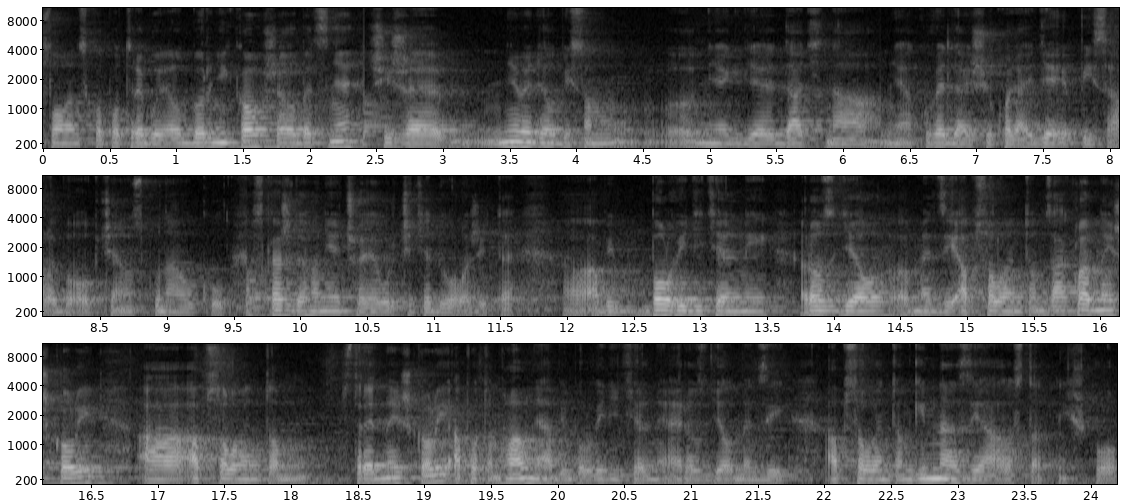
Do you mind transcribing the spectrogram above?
Slovensko potrebuje odborníkov všeobecne, čiže nevedel by som niekde dať na nejakú vedľajšiu koľaj dejepis alebo občianskú náuku. Z každého niečo je určite dôležité, aby bol viditeľný rozdiel medzi absolventom základnej školy a absolventom strednej školy a potom hlavne, aby bol viditeľný aj rozdiel medzi absolventom gymnázia a ostatných škôl.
